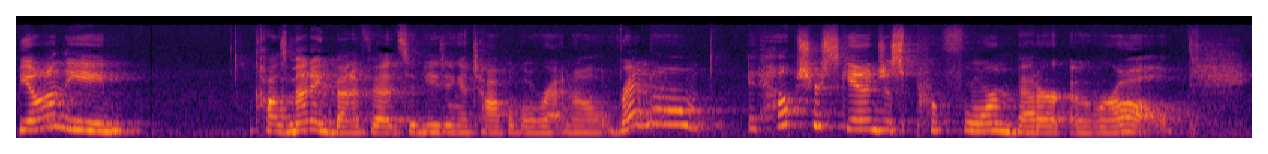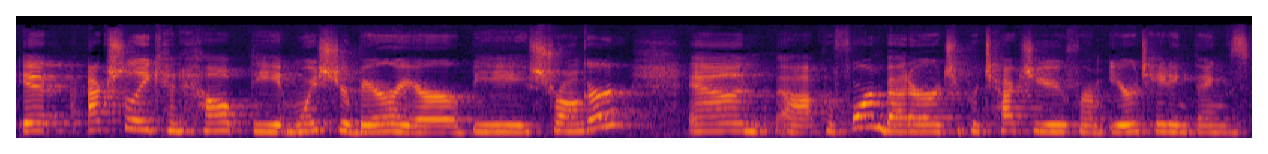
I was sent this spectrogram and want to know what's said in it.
Beyond the cosmetic benefits of using a topical retinol. Retinol, it helps your skin just perform better overall. It actually can help the moisture barrier be stronger and uh, perform better to protect you from irritating things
